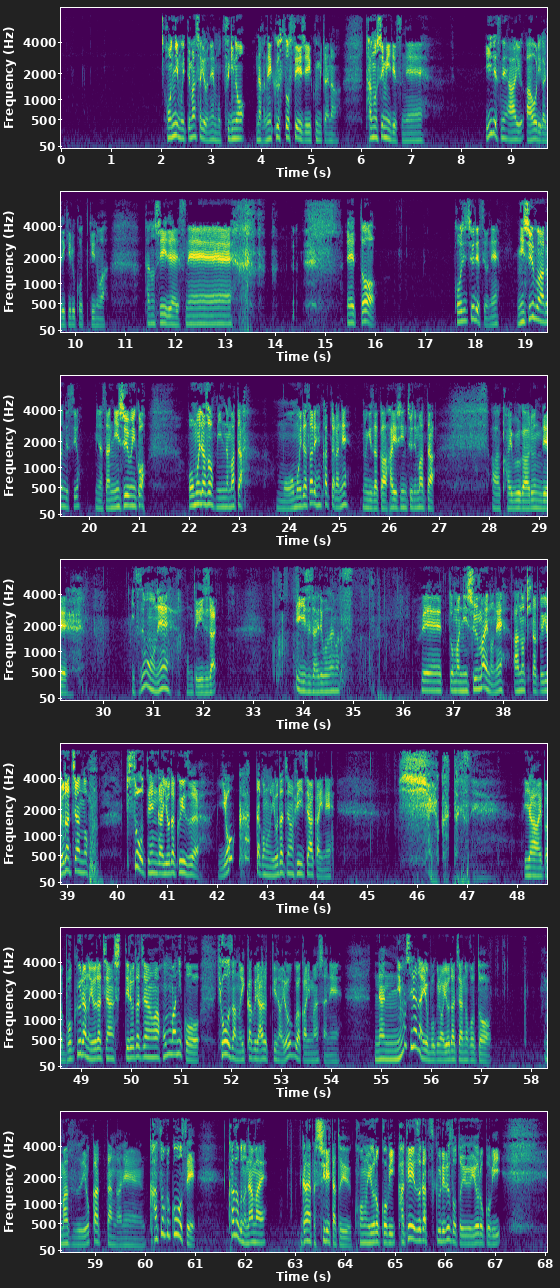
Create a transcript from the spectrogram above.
本人も言ってましたけどね、もう次の、なんかネクストステージへ行くみたいな。楽しみですね。いいですね、ああいう煽りができる子っていうのは。楽しいですね。えっと、工事中ですよね。2週分あるんですよ。皆さん2週分行こう。思い出そう、みんなまた。もう思い出されへんかったらね、乃木坂配信中でまた、アーカイブがあるんで、いつでもね、ほんといい時代。いい時代でございます。えー、っと、まあ、2週前のね、あの企画、ヨダちゃんの奇想天外ヨダクイズ。よかった、このヨダちゃんフィーチャー会ね。いや、よかったですね。いやー、やっぱ僕らのヨダちゃん、知ってるヨダちゃんはほんまにこう、氷山の一角であるっていうのはよくわかりましたね。何にも知らないよ、僕らはヨダちゃんのこと。まず良かったんがね、家族構成、家族の名前がやっぱ知れたという、この喜び、家系図が作れるぞという喜び、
